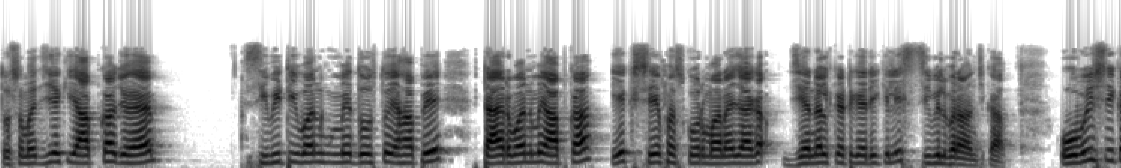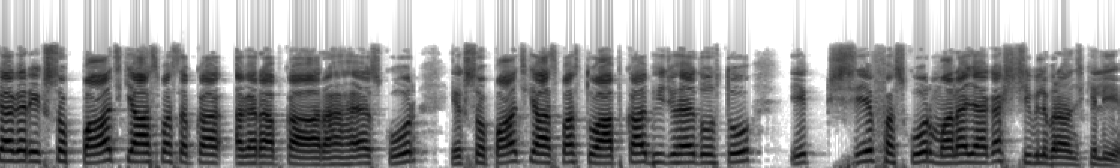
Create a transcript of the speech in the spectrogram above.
तो समझिए कि आपका जो है सीबीटी वन में दोस्तों यहाँ पे टायर वन में आपका एक सेफ़ स्कोर माना जाएगा जनरल कैटेगरी के लिए सिविल ब्रांच का। ओबीसी का अगर 105 के आसपास आपका, अगर आपका आ रहा है स्कोर 105 के आसपास तो आपका भी जो है दोस्तों एक सेफ़ स्कोर माना जाएगा सिविल ब्रांच के लिए।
